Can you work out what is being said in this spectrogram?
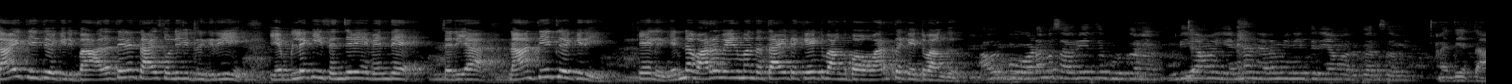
தாய் தீர்த்து வைக்கிறீப்பா. அதைத்தானே தாய் சொல்லிக்கிட்டு இருக்கிறீ. என் பிள்ளைக்கு செஞ்சவன் வெந்தே. சரியா? நான் தீர்த்து வைக்கிறீ கேளு என்ன வர வேணுமோ அந்த தாயிட்ட கேட்டு வாங்குப்பா. உன் வரத்தை கேட்டு வாங்கு. அவருக்கு உடம்பு சௌரியத்தை கொடுக்கணும். முடியாம என்ன நிலைமைனே தெரியாம இருக்காரு சாமி. அதேத்தா.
